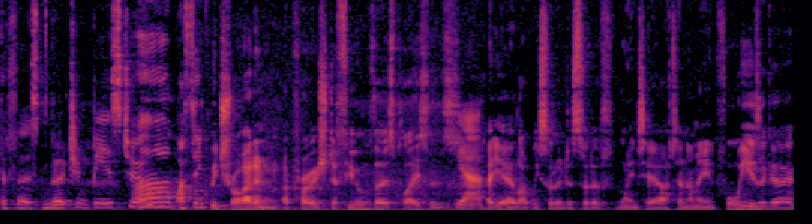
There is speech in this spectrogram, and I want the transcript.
the first merchant beers to? Um, I think we tried and approached a few of those places. Yeah. But yeah, like we sort of just sort of went out, and I mean, four years ago,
